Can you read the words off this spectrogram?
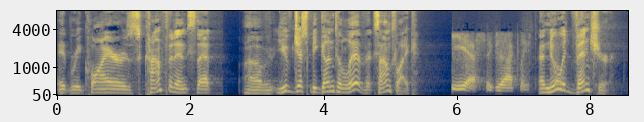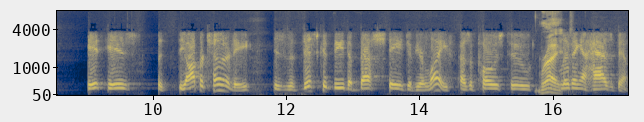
It requires confidence that uh, you've just begun to live, it sounds like. Yes, exactly. A new so adventure. It is the, the opportunity is that this could be the best stage of your life as opposed to right. living a has been.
